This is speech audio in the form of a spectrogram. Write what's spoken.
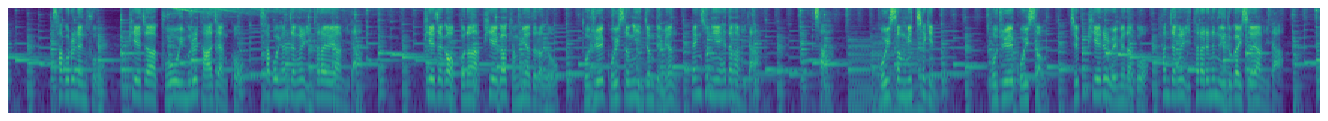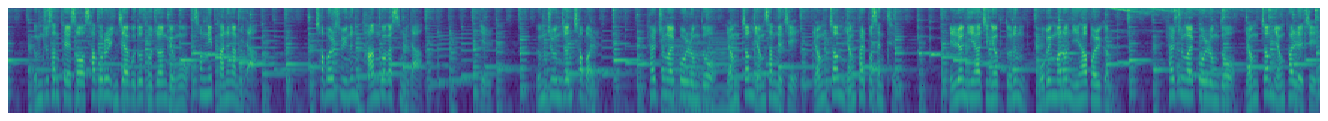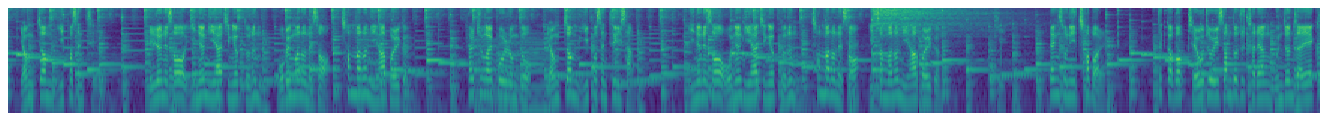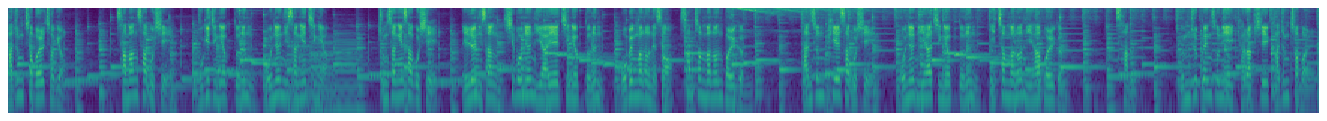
사고를 낸 후 피해자 구호 의무를 다하지 않고 사고 현장을 이탈하여야 합니다. 피해자가 없거나 피해가 경미하더라도 도주의 고의성이 인정되면 뺑소니에 해당합니다. 4. 고의성 및 책임 도주의 고의성, 즉 피해를 외면하고 현장을 이탈하려는 의도가 있어야 합니다. 음주 상태에서 사고를 인지하고도 도주한 경우 성립 가능합니다. 처벌 수위는 다음과 같습니다. 1. 음주운전 처벌 혈중 알코올 농도 0.03 내지 0.08% 1년 이하 징역 또는 500만 원 이하 벌금. 혈중 알코올 농도 0.08 내지 0.2% 1년에서 2년 이하 징역 또는 500만 원에서 1000만 원 이하 벌금. 혈중 알코올 농도 0.2% 이상. 2년에서 5년 이하 징역 또는 1000만 원에서 2천만 원 이하 벌금. 기. 뺑소니 처벌. 특가법 제5조의 3도 주 차량 운전자의 가중처벌 적용. 사망 사고 시 무기징역 또는 5년 이상의 징역 중상의 사고 시 1년 이상 15년 이하의 징역 또는 500만 원에서 3천만 원 벌금 단순 피해 사고 시 5년 이하 징역 또는 2천만 원 이하 벌금 3. 음주 뺑소니 결합 시 가중처벌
